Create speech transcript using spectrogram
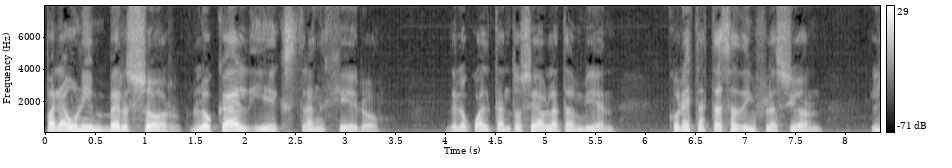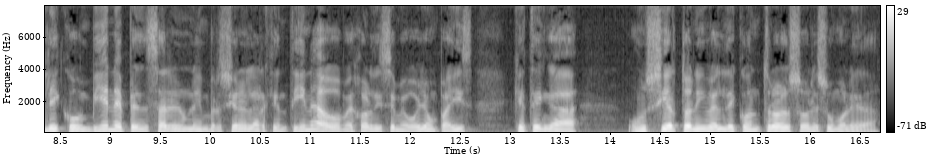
para un inversor local y extranjero, de lo cual tanto se habla también, con estas tasas de inflación, ¿le conviene pensar en una inversión en la Argentina o mejor dice me voy a un país que tenga un cierto nivel de control sobre su moneda?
